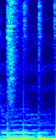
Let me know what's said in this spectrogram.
reflections,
